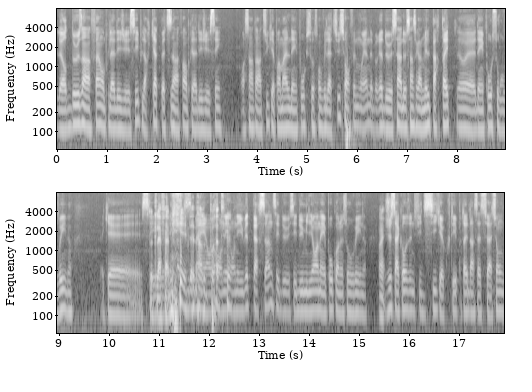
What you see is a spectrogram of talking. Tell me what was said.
leurs deux enfants ont pris la DGC, puis leurs quatre petits-enfants ont pris la DGC. On s'entend-tu qu'il y a pas mal d'impôts qui se sont vus là-dessus? Si on fait une moyenne d'à peu près 200 à 250 000 par tête d'impôts sauvés. Que, Toute la famille est ben, le on, pot. on est, on est 8 personnes, c'est 2, 2 millions en impôts qu'on a sauvés. là. Ouais. Juste à cause d'une fiducie qui a coûté peut-être dans cette situation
